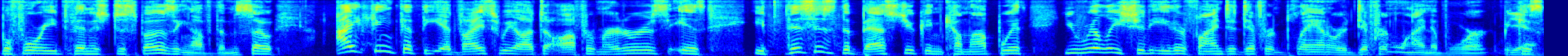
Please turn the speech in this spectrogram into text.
before he'd finished disposing of them. So I think that the advice we ought to offer murderers is if this is the best you can come up with, you really should either find a different plan or a different line of work because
